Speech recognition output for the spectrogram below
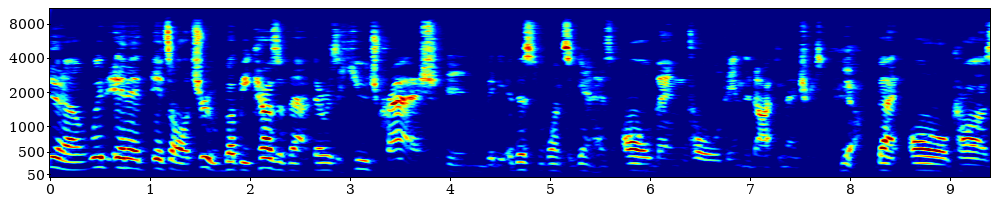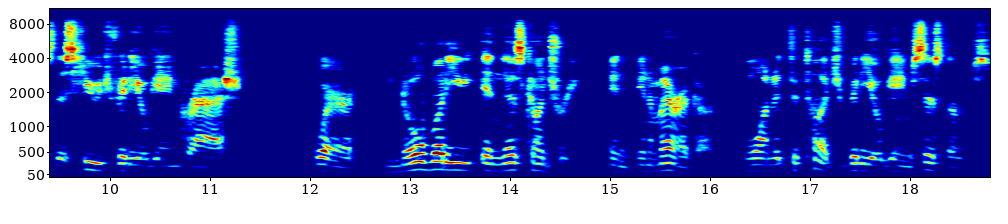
you know, and it, it's all true. But because of that, there was a huge crash in video. This once again has all been told in the documentaries. Yeah. that all caused this huge video game crash, where nobody in this country, in in America, wanted to touch video game systems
